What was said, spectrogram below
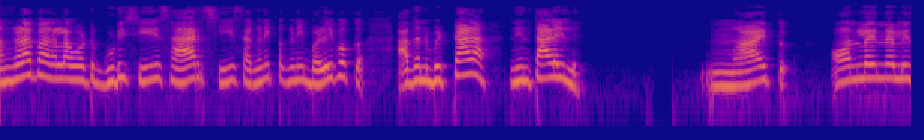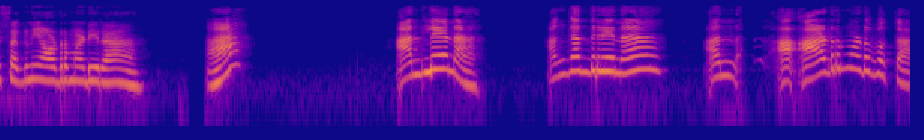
ಅಂಗಳ ಬಾಗಲ ಒಟ್ಟು ಗುಡಿಸಿ, ಸಾರಿಸಿ, ಸಗಣಿ ಪಗಣಿ ಬಳಿಬೇಕು. ಅದನ್ನ ಬಿಟ್ಟಾಳ ತಾಳಿಲಿ ಹ್ಮ್, ಆಯ್ತು. ಆನ್ಲೈನಲ್ಲಿ ಸಗಣಿ ಆರ್ಡರ್ ಮಾಡಿರಾ? ಆ? ಅಂದ್ಲೇನ? ಹಂಗಂದ್ರೇನ? ಆರ್ಡರ್ ಮಾಡ್ಬೇಕಾ?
